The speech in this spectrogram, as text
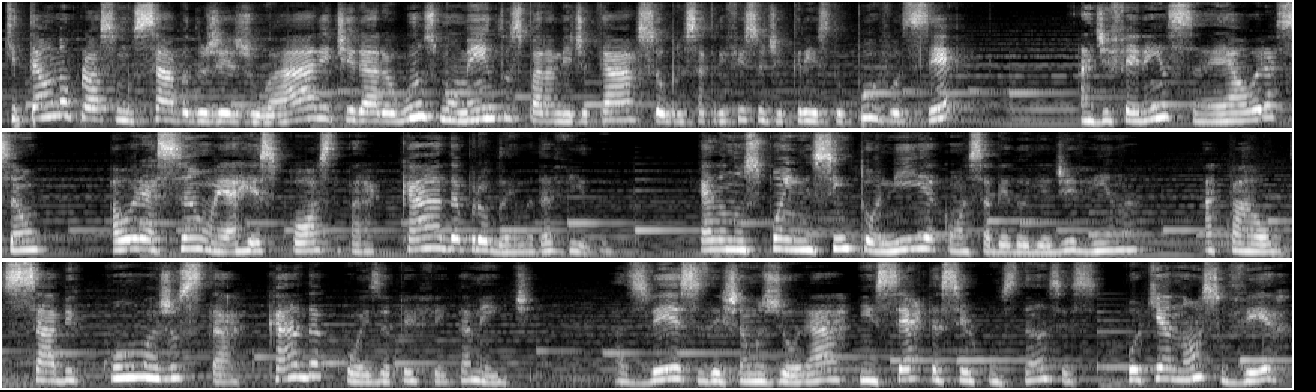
Que tal no próximo sábado jejuar e tirar alguns momentos para meditar sobre o sacrifício de Cristo por você? A diferença é a oração. A oração é a resposta para cada problema da vida. Ela nos põe em sintonia com a sabedoria divina a qual sabe como ajustar cada coisa perfeitamente. Às vezes deixamos de orar em certas circunstâncias porque, a nosso ver,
